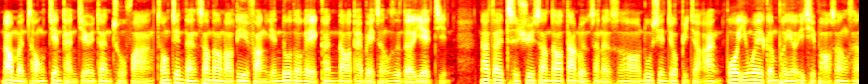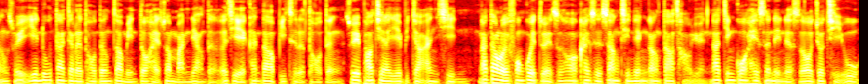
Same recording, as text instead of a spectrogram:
那我们从剑潭捷运站出发，从剑潭上到老地方，沿路都可以看到台北城市的夜景。那在持续上到大轮山的时候，路线就比较暗。不过因为跟朋友一起跑上山，所以沿路大家的头灯照明都还算蛮亮的，而且也看到彼此的头灯，所以跑起来也比较安心。那到了峰贵嘴之后，开始上擎天岗大草原。那经过黑森林的时候就起雾。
